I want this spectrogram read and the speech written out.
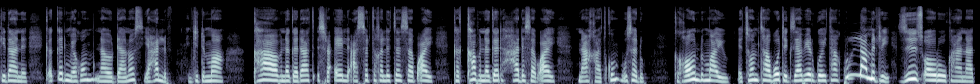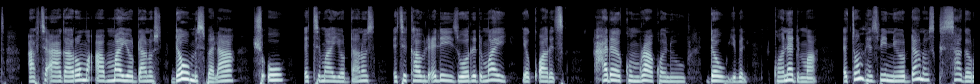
ኪዳን ቀቅድሜኹም ናብ ዮርዳኖስ ይሓልፍ። ሕጂ ድማ ካብ ነገዳት እስራኤል ዓሰርተ ክልተ ሰብኣይ፣ ከካብ ነገድ ሓደ ሰብኣይ ንኣኻትኩም ውሰዱ። ኪኸውን ድማ እዩ፣ እቶም ታቦት እግዚኣብሄር ጐይታ ኵላ ምድሪ ዚጾሩ ካህናት ኣብቲ ኣእጋሮም ኣብ ማይ ዮርዳኖስ ደው ምስ በላ፣ ሽኡ እቲ ማይ ዮርዳኖስ፣ እቲ ካብ ልዕሊ ዚወርድ ማይ የቋርጽ ሓደ ኵምራ ኰይኑ ደው ይብል። ኰነ ድማ፣ እቶም ህዝቢ ንዮርዳኖስ ኪሳገሩ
